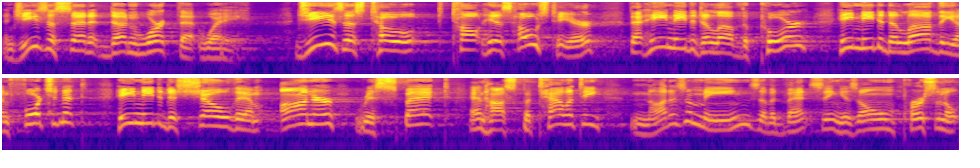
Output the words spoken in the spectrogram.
And Jesus said it doesn't work that way. Jesus told, taught his host here that he needed to love the poor, he needed to love the unfortunate, he needed to show them honor, respect, and hospitality, not as a means of advancing his own personal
